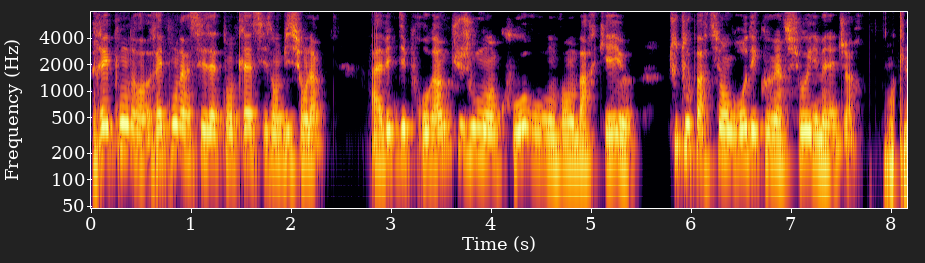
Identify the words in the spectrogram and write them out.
répondre répondre à ces attentes-là, à ces ambitions-là, avec des programmes plus ou moins courts où on va embarquer tout au parti en gros des commerciaux et des managers. Ok.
